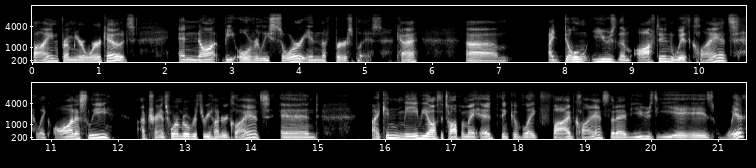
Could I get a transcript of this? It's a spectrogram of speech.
fine from your workouts and not be overly sore in the first place. Okay. Um, I don't use them often with clients. Like, honestly, I've transformed over 300 clients and I can maybe off the top of my head think of like 5 clients that I've used EAAs with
